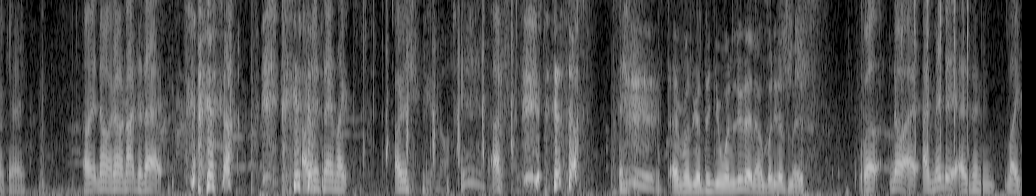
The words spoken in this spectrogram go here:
Okay. Oh wait, no, no, not to that. I was just saying, like, I was. I, Everyone's gonna think you want to do that now, buddy. That's nice. well, no, I, I meant it as in like,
